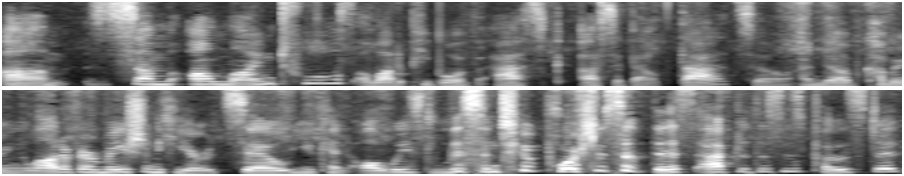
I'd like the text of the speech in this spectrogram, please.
Um, some online tools, a lot of people have asked us about that. So I know I'm covering a lot of information here. So you can always listen to portions of this after this is posted.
